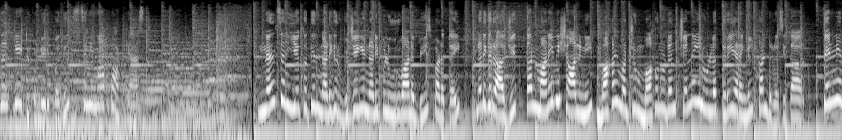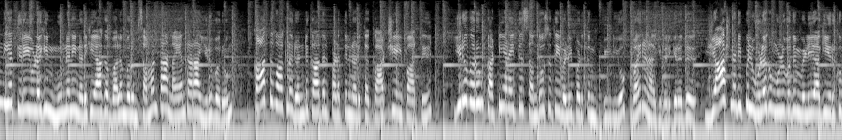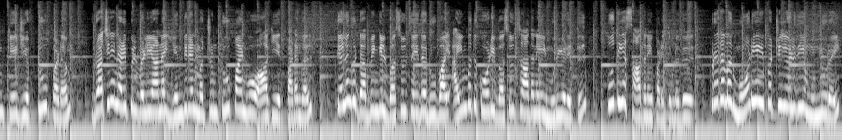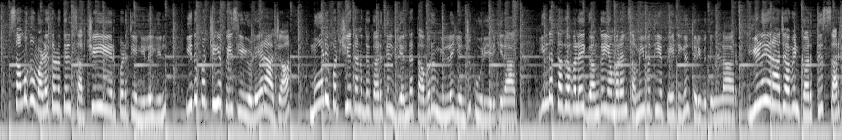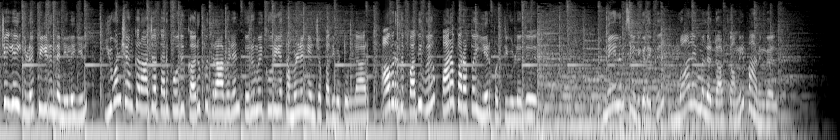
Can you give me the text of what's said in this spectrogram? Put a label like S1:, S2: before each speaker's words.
S1: நீங்கள் கேட்டுக்கொண்டிருப்பது cinema podcast. Nelson இயக்கத்தில் நடிகர் விஜயின் நடிப்பில் உருவான பீஸ் படத்தை நடிகர் அஜித் தன் மனைவி ஷாலினி மகள் மற்றும் மகனுடன் சென்னையில் உள்ள திரையரங்கில் கண்டு ரசித்தார். தென்னிந்திய திரையுலகின் முன்னணி நடிகையாக வலம் வரும் சமந்தா நயன்தாரா இருவரும் காத்து வாக்குல ரெண்டு காதல் படத்தில் நடித்த காட்சியை பார்த்து இருவரும் கட்டியணைத்து சந்தோஷத்தை வெளிப்படுத்தும் வீடியோ வைரலாகி வருகிறது. யாஷ் நடிப்பில் உலகம் முழுவதும் வெளியாகி இருக்கும் கேஜிஎஃப் டூ படம் ரஜினி நடிப்பில் வெளியான எந்திரன் மற்றும் டூ பாயிண்ட் ஓ ஆகிய படங்கள் தெலுங்கு டப்பிங்கில் வசூல் செய்த ரூபாய் ஐம்பது கோடி வசூல் சாதனையை முறியடித்து புதிய சாதனை படைத்துள்ளது. பிரதமர் மோடியை பற்றி எழுதிய முன்னுரை சமூக வலைதளத்தில் சர்ச்சையை ஏற்படுத்திய நிலையில் இது பற்றிய பேசிய இளையராஜா மோடி பற்றிய தனது கருத்தில் எந்த தவறும் இல்லை என்று கூறியிருக்கிறார். இந்த தகவலை கங்கை அமரன் சமீபத்திய பேட்டியில் தெரிவித்துள்ளார். இளையராஜாவின் கருத்து சர்ச்சையை எழுப்பியிருந்த நிலையில் யுவன் சங்கர் ராஜா தற்போது கருப்பு திராவிடன் பெருமைக்குரிய தமிழன் என்று பதிவிட்டுள்ளார். அவரது பதிவு பரபரப்பை ஏற்படுத்தியுள்ளது. மேலும் செய்திகளுக்கு மாலைமலர் டாட் காமை பாருங்கள்.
